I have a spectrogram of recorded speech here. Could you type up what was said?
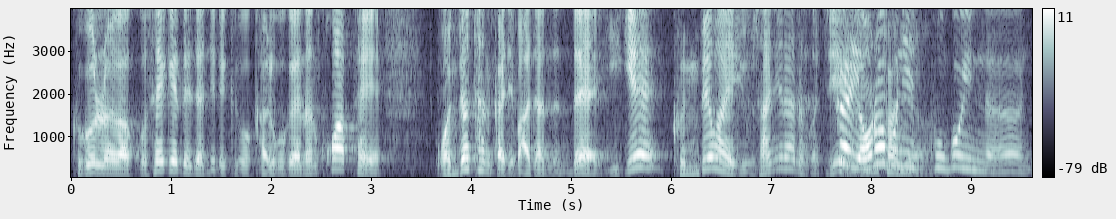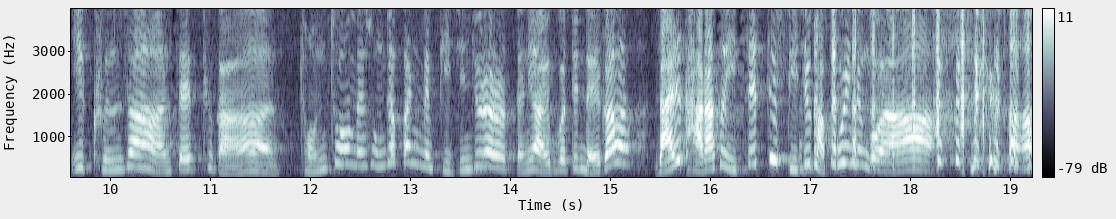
그걸로 해갖고 세계대전 일으키고 결국에는 코앞에 원자탄까지 맞았는데 이게 근대화의 유산이라는 거지. 그러니까 여러분이 유산이야. 보고 있는 이 근사한 세트가 전 처음에 송 작가님의 빚인 줄 알았더니 알고 봤더니 내가 날 갈아서 이 세트 빚을 갚고 있는 거야. 내가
